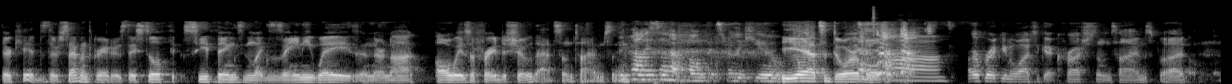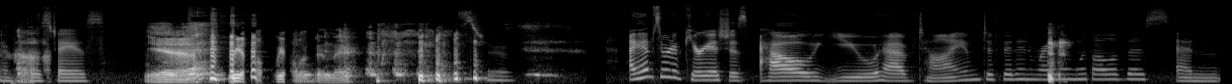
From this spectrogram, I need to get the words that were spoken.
they're kids, they're seventh graders. They still th- see things in like zany ways, and they're not always afraid to show that sometimes. You probably still have hope. It's really cute. yeah, it's adorable. Aw, Heartbreaking to watch it get crushed sometimes, but remember those days. yeah, we all we all have been there. That's true. I am sort of curious just how you have time to fit in writing with all of this and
